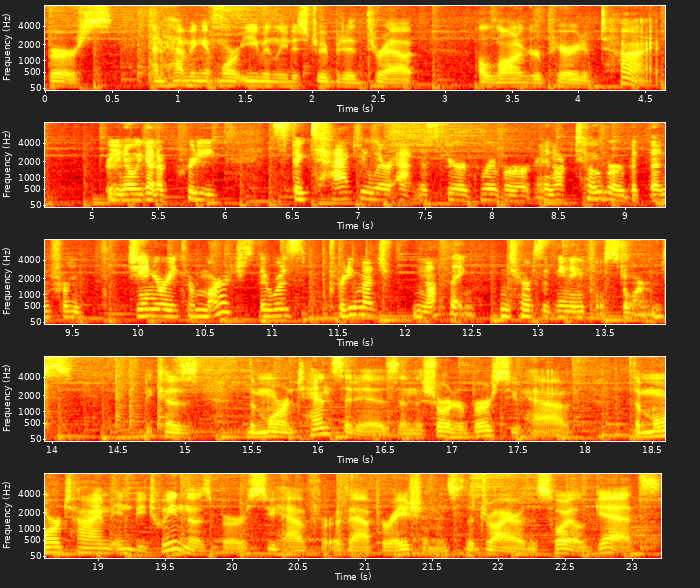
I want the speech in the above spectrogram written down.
bursts and having it more evenly distributed throughout a longer period of time. You know, we got a pretty spectacular atmospheric river in October, but then from January through March, there was pretty much nothing in terms of meaningful storms. Because the more intense it is and the shorter bursts you have, the more time in between those bursts you have for evaporation, and so the drier the soil gets,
